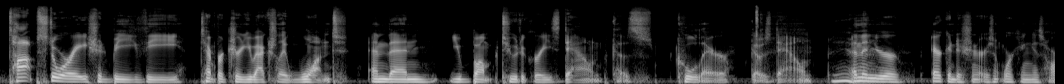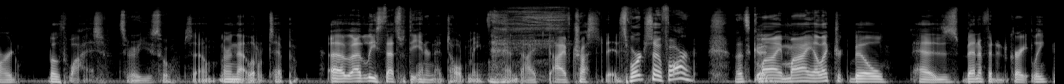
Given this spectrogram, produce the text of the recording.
top story should be the temperature you actually want. And then you bump two degrees down because cool air goes down. And then your air conditioner isn't working as hard both wise. it's very useful. So learn that little tip. Uh, at least that's what the internet told me, and I, I've trusted it. It's worked so far. That's good. My my electric bill has benefited greatly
